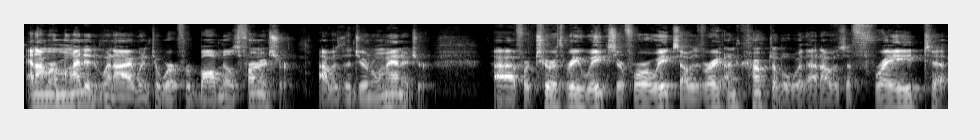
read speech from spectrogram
And I'm reminded when I went to work for Bob Mills Furniture, I was the general manager. Uh, for two or three weeks or four weeks, I was very uncomfortable with that. I was afraid to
